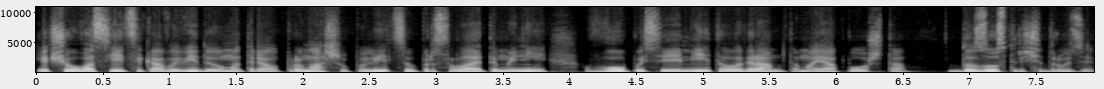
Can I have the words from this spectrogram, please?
Якщо у вас є цікавий відеоматеріал про нашу поліцію, присилайте мені в описі є мій телеграм та моя пошта. До зустрічі, друзі!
